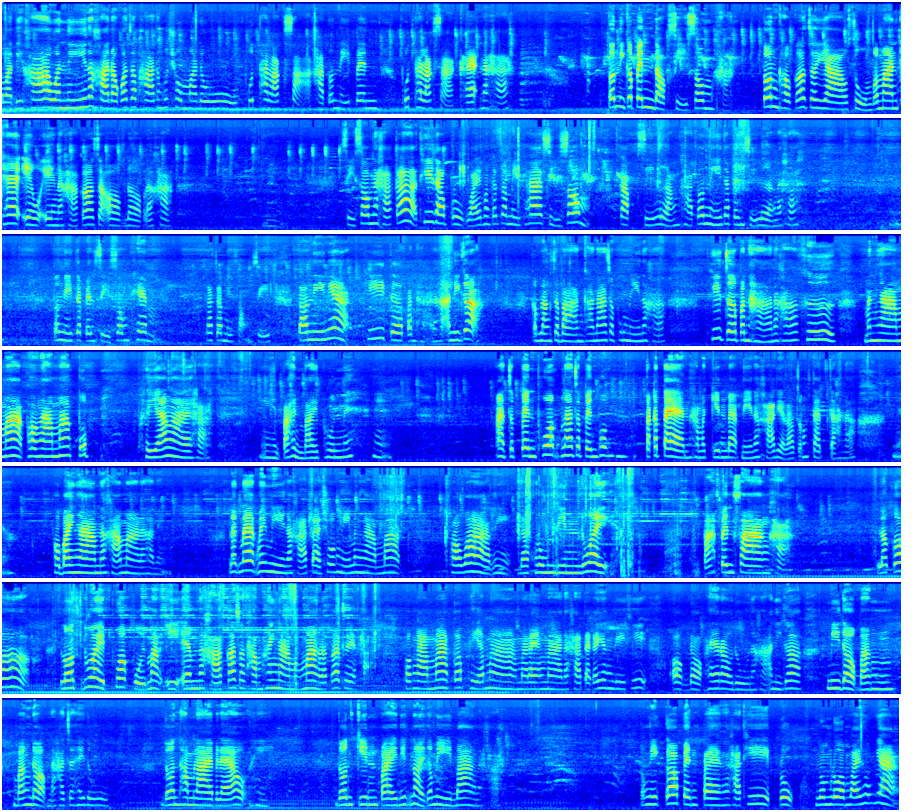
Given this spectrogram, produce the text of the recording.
สวัสดีค่ะ วันนี้นะคะเราก็จะพาท่านผู้ชมมาดูพุทธรักษาค่ะ ต้นนี้เป็นพุทธรักษาแคระนะคะ ต้นนี้ก็เป็นดอกสีส้มค่ะ ต้นเขาก็จะยาวสูงประมาณแค่เอวเองนะคะ ก็จะออกดอกแล้วค่ะ สีส้มนะคะ ก็ที่เราปลูกไว้มันก็จะมีแค่สีส้มกับสีเหลืองค่ะ ต้นนี้จะเป็นสีเหลืองนะคะ ต้นนี้จะเป็นสีส้มเข้ม ก็จะมีสองสี ตอนนี้เนี่ยที่เจอปัญหานะคะ อันนี้ก็กำลังจะบานค่ะ น่าจะพรุ่งนี้นะคะ ที่เจอปัญหานะคะก็คือมันงามมาก พองามมากปุ๊บเพลี้ยมาเลยค่ะ นี่เห็นปะเห็นใบพุนไหมนี่อาจจะเป็นพวกน่าจะเป็นพวกตะกะแตนค่ะมากินแบบนี้นะคะ เดี๋ยวเราต้องจัดการแล้ว เนี่ย พอใบงามนะคะมาแล้วค่ะนี่ แรกๆไม่มีนะคะ แต่ช่วงนี้มันงามมาก เพราะว่านี่เราคลุมดินด้วยปะเป็นฟางค่ะ แล้วก็ลดด้วยพวกปุ๋ยหมัก EM นะคะ ก็จะทำให้งามมากๆ แล้วก็เนี่ยค่ะ พองามมากก็เพลี้ยมามาแรงมานะคะ แต่ก็ยังดีที่ออกดอกให้เราดูนะคะ อันนี้ก็มีดอกบางบางดอกนะคะ จะให้ดู โดนทำลายไปแล้ว โดนกินไปนิดหน่อยก็มีบ้างนะคะ ตรงนี้ก็เป็นแปลงนะคะที่ปลูกรวมๆไว้ทุกอย่าง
